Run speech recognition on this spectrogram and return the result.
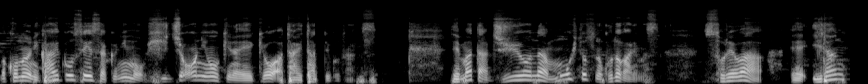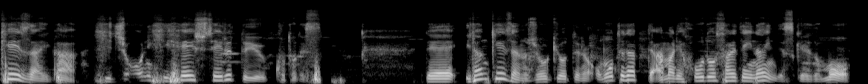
ま、このように外交政策にも非常に大きな影響を与えたっていうことなんです。で、また重要なもう一つのことがあります。それは、えイラン経済が非常に疲弊しているということです。で、イラン経済の状況というのは表立ってあまり報道されていないんですけれども、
